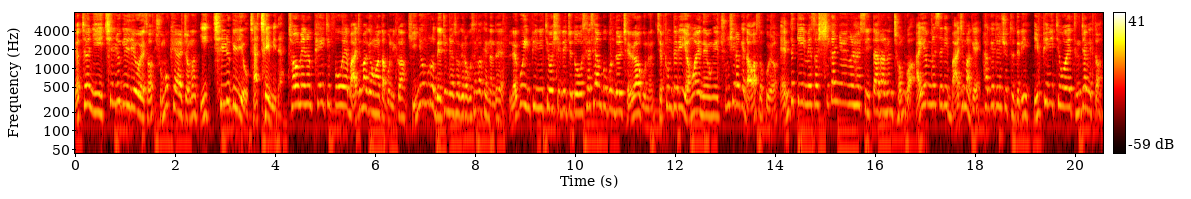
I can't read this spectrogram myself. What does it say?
여튼 이 76125에서 주목해야 할 점은 이 7612 자체입니다. 처음에는 페이지 4의 마지막 영화다 보니까 기념으로 내준 녀석이라고 생각했는데 레고 인피니티워 시리즈도 세세한 부분들 제외하고는 제품들이 영화의 내용에 충실하게 나왔었고요. 엔드게임에서 시간 여행을 할 수 있다라는 점과 아이언맨 3 마지막에 파괴된 슈트들이 인피니티워에 등장했던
